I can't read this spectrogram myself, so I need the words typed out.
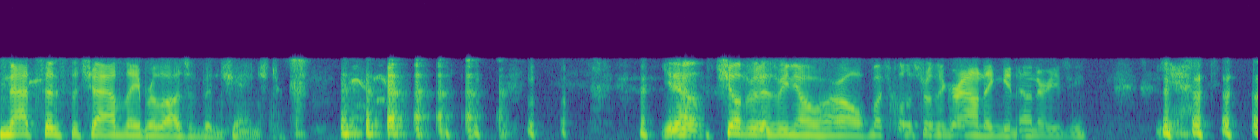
Not since the child labor laws have been changed. you know, children, as we know, are all much closer to the ground and get under easy. yeah,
